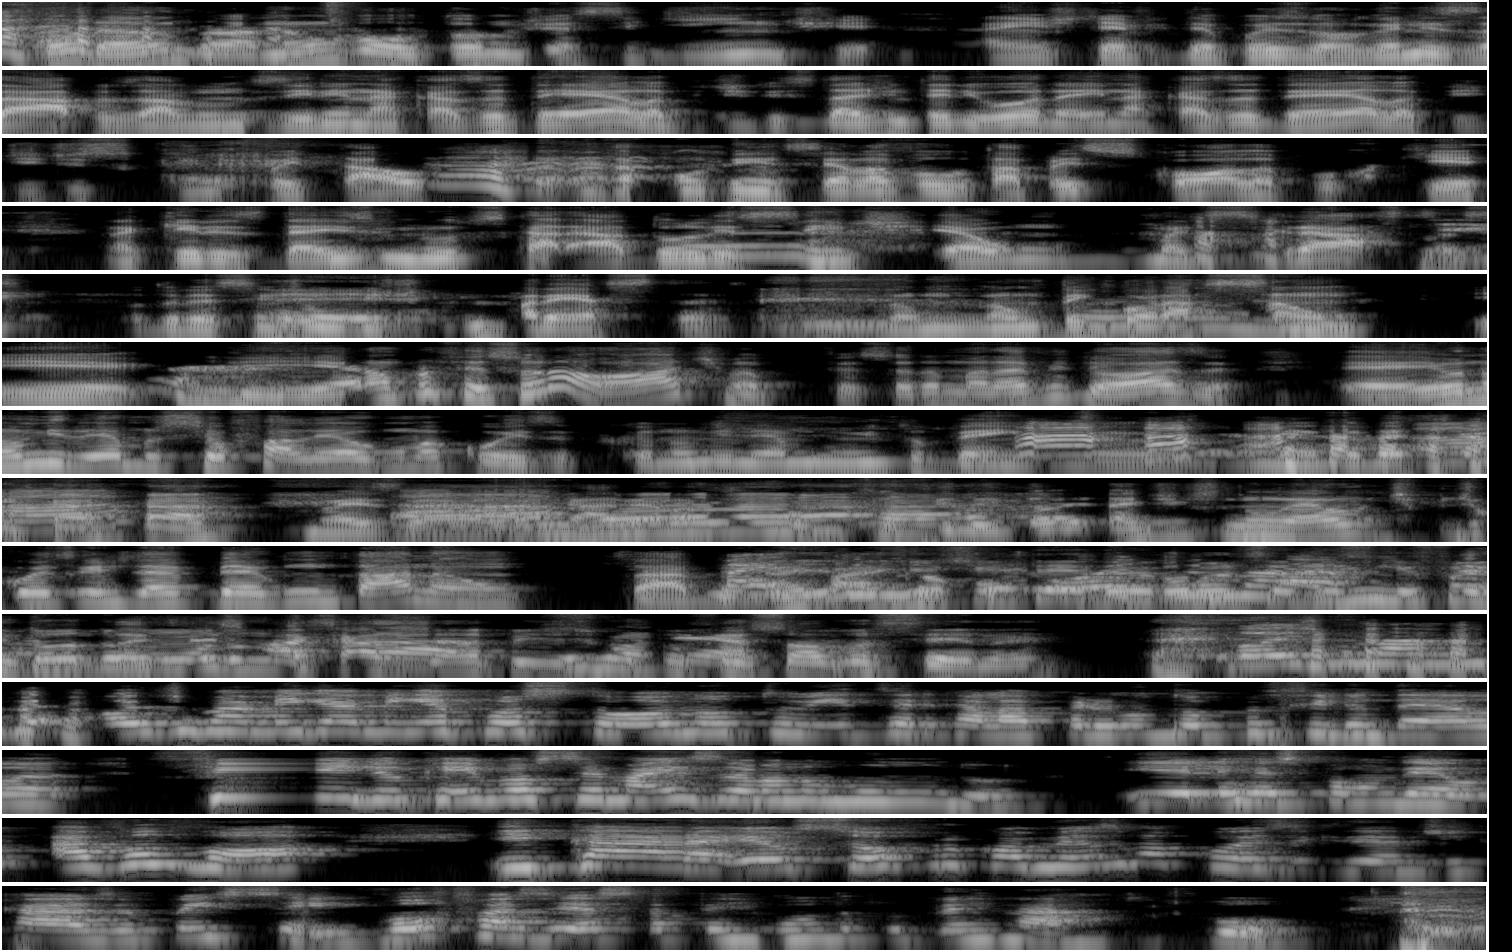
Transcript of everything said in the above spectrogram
Chorando, ela não voltou no dia seguinte. A gente teve que depois organizar para os alunos irem na casa dela, pedir cidade interior, né, ir na casa dela, pedir desculpa e tal, para tentar convencer ela a voltar para a escola, porque naqueles 10 minutos, cara, adolescente é um- uma desgraça. Assim. Adolescente é um É. bicho que não presta, não, não tem coração. E, e era uma professora ótima, professora maravilhosa. É, eu não me lembro se eu falei alguma coisa, porque eu não me lembro muito bem. meu-. Aham. Mas, Ah, ah, cara, ela ficou muito sofrida. Então, a gente não é o tipo de coisa que a gente deve perguntar, não, sabe? Mas A, Aí a gente entendeu quando você disse que foi todo mundo na casa uma dela pedir desculpa, foi só você, né? Hoje uma, amiga, hoje uma amiga minha postou no Twitter que ela perguntou pro filho dela: Filho, quem você mais ama no mundo? E ele respondeu: A vovó. E, cara, eu sofro com a mesma coisa aqui dentro de casa. Eu pensei, vou fazer essa pergunta pro Bernardo. Vou.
